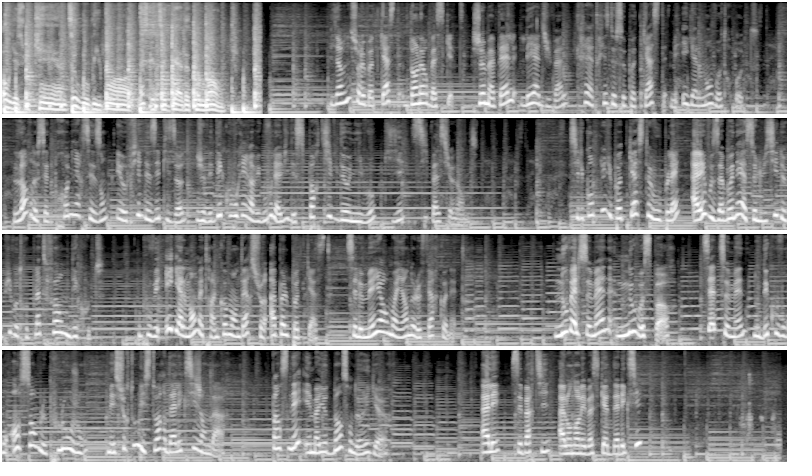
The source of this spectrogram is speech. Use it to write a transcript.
Oh yes, we can do what we want. Let's get together, come on. Bienvenue sur le podcast Dans leur basket. Je m'appelle Léa Duval, créatrice de ce podcast, mais également votre hôte. Lors de cette première saison et au fil des épisodes, je vais découvrir avec vous la vie des sportifs de haut niveau qui est si passionnante. Si le contenu du podcast vous plaît, allez vous abonner à celui-ci depuis votre plateforme d'écoute. Vous pouvez également mettre un commentaire sur Apple Podcast. C'est le meilleur moyen de le faire connaître. Nouvelle semaine, nouveau sport. Cette semaine, nous découvrons ensemble plongeon, mais surtout l'histoire d'Alexis Gendard. Pince-nez et maillot de bain sont de rigueur. Allez, c'est parti, allons dans les baskets d'Alexis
